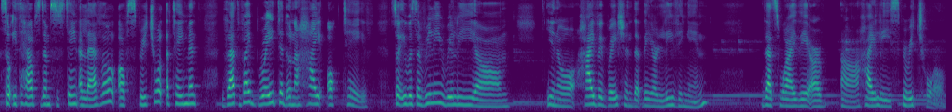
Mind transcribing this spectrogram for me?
So it helps them sustain a level of spiritual attainment that vibrated on a high octave. So it was a really, really, um, you know, high vibration that they are living in. That's why they are uh, highly spiritual.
